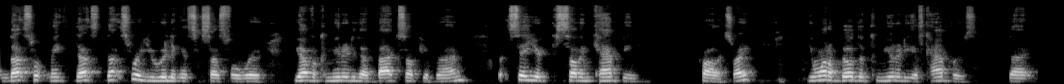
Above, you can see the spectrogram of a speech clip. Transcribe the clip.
And that's what make that's that's where you really get successful, where you have a community that backs up your brand. But say you're selling camping products, right? You want to build a community of campers that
